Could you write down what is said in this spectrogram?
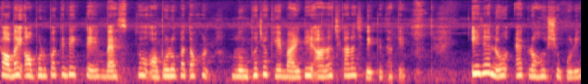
সবাই অপরূপাকে দেখতে ব্যস্ত। অপরূপা তখন মুগ্ধ চোখে বাড়িটির আনাজ কানাজ দেখতে থাকে। এ যেন এক রহস্যপুরী।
